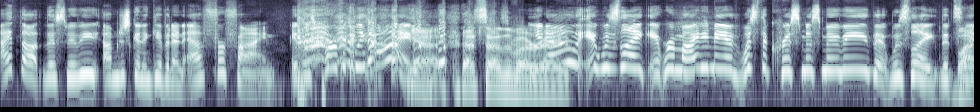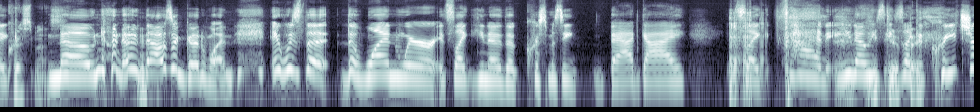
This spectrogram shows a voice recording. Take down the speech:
I thought this movie. I'm just going to give it an F for fine. It was perfectly fine. Yeah, that sounds about You right. You know, it was like it reminded me of what's the Christmas movie that was like that's Black like Christmas. No, no, no, that was a good one. It was the the one where it's like you know the Christmassy bad guy. It's like God, you know, he's he's like a creature.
